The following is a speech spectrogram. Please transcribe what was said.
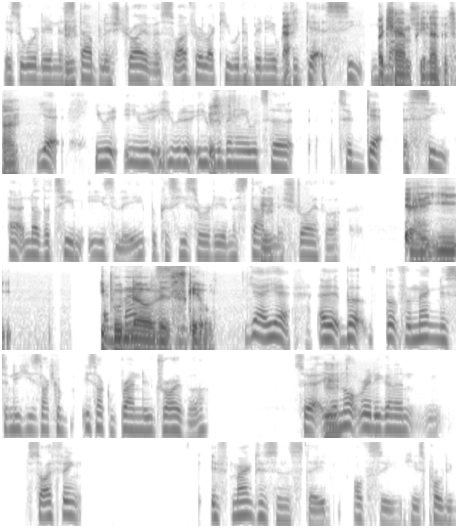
is already an Mhm. established driver, so I feel like he would have been able Yeah. to get a seat. A much- champion at the time. Yeah, he would he would he would he would have been able to to get a seat at another team easily because he's already an established driver. Yeah, he, people know of his skill. Yeah, yeah. Uh, but but for Magnussen, he's like a he's like a brand new driver, so you're Mm. not really gonna. So I think if Magnussen stayed, obviously he's probably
